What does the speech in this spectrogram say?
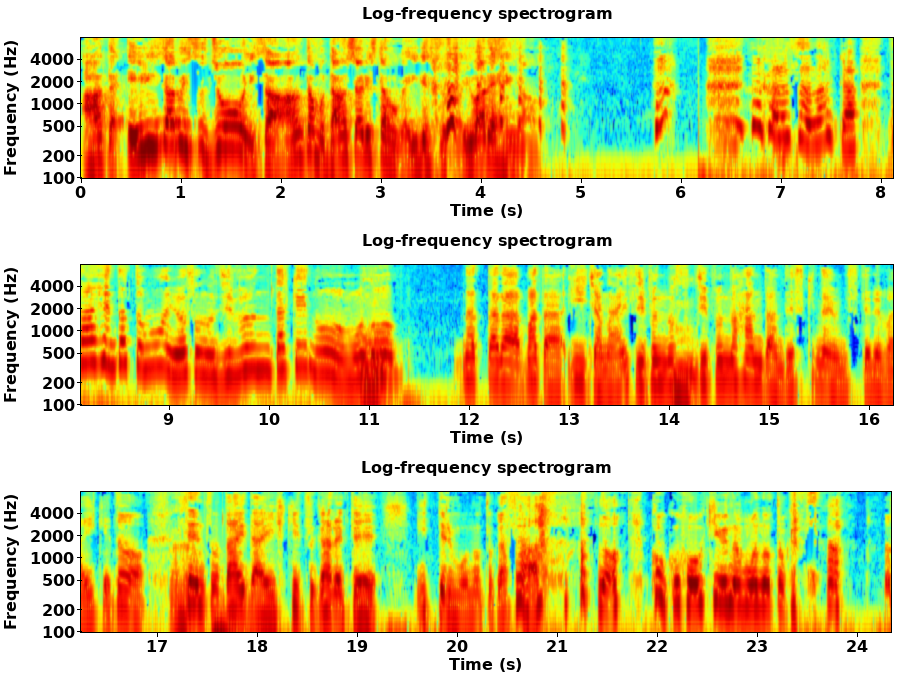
あんたエリザベス女王にさ、あんたも断捨離した方がいいですよとか言われへんやん。だからさなんか大変だと思うよ。その自分だけのもうのだったらまだいいじゃない？自分の、自分の判断で好きなように捨てればいいけど、先祖代々引き継がれていってるものとかさ あの国宝級のものとかさうん。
